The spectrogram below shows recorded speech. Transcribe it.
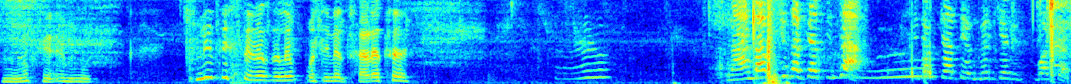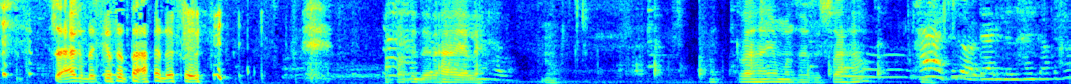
किन त्यस्तो गर्दाले पसिना छाडेछ चाक देखेछ त आएन फेरि कति धेरै खायो यसले खायो मान्छे रिसा खा छिटो ड्याडीले नि। खाइसक्यो खा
